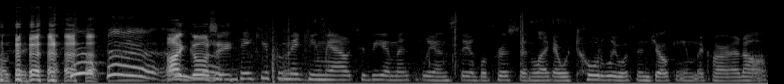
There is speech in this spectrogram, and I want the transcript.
Okay. Hi, Gorty. Thank you for making me out to be a mentally unstable person. Like, I would totally wasn't joking in the car at all.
